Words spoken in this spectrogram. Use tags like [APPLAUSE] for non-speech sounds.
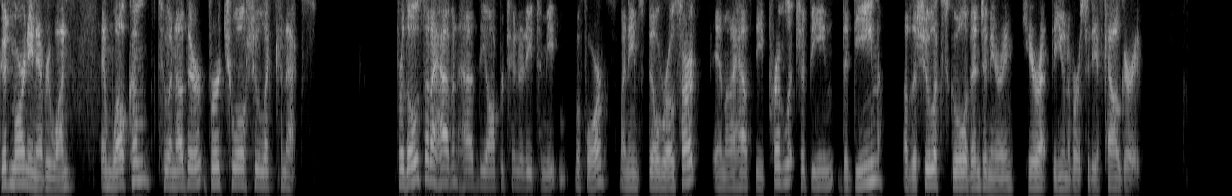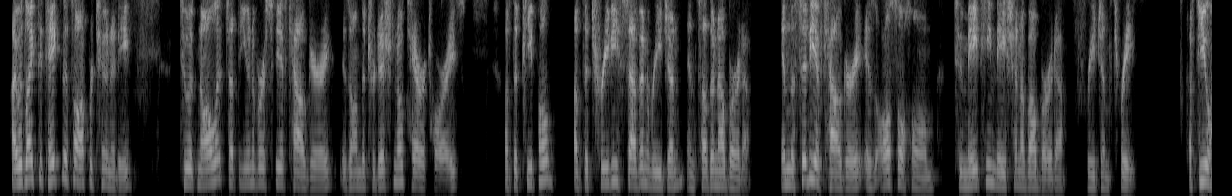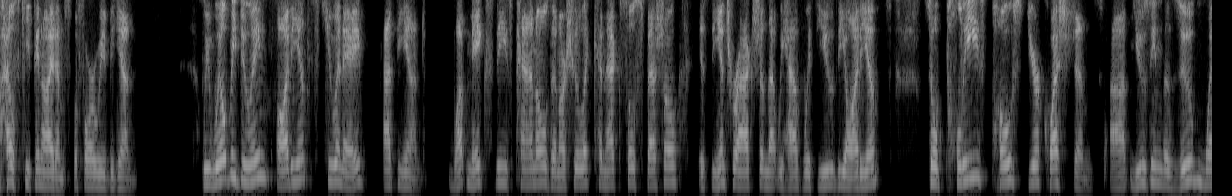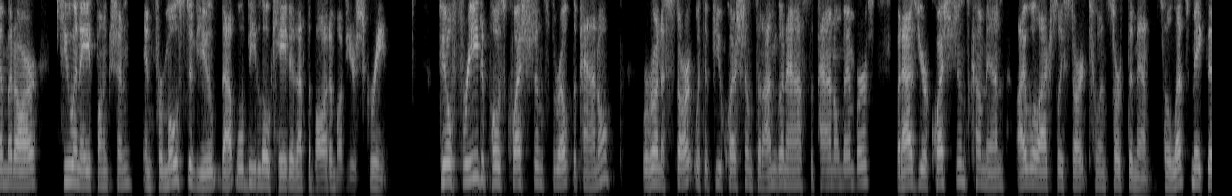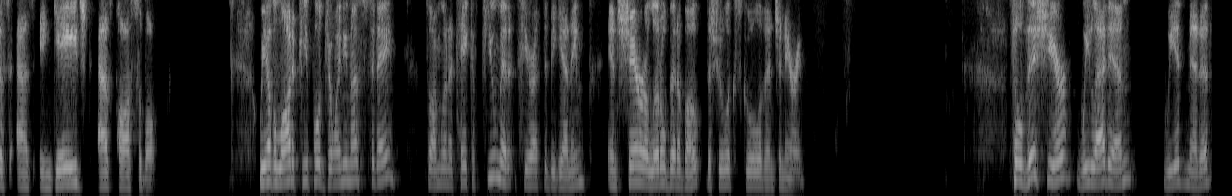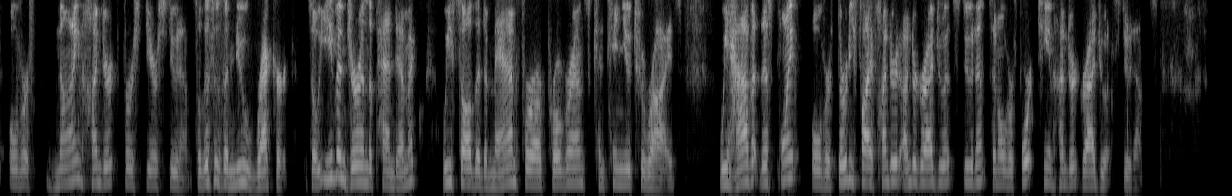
Good morning, everyone, and welcome to another virtual Schulich Connects. For those that I haven't had the opportunity to meet before, my name's Bill Rosehart, and I have the privilege of being the Dean of the Schulich School of Engineering here at the University of Calgary. I would like to take this opportunity to acknowledge that the University of Calgary is on the traditional territories of the people of the Treaty 7 region in Southern Alberta in the city of Calgary is also home to Métis Nation of Alberta, Region 3. A few housekeeping items before we begin. We will be doing audience Q&A at the end. What makes these panels and our Schulich Connect so special is the interaction that we have with you, the audience. So please post your questions uh, using the Zoom webinar Q&A function. And for most of you, that will be located at the bottom of your screen. Feel free to post questions throughout the panel. We're going to start with a few questions that I'm going to ask the panel members, but as your questions come in, I will actually start to insert them in. So let's make this as engaged as possible. We have a lot of people joining us today, so I'm going to take a few minutes here at the beginning and share a little bit about the Schulich School of Engineering. So this year we let in, we admitted over 900 first year students. So this is a new record. So even during the pandemic, we saw the demand for our programs continue to rise. We have at this point over 3,500 undergraduate students and over 1,400 graduate students.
